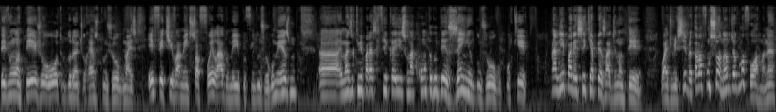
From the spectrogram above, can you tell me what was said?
Teve um lampejo ou outro durante o resto do jogo, mas efetivamente só foi lá do meio para o fim do jogo mesmo. Ah, mas o que me parece que fica isso na conta do desenho do jogo, porque ali parecia que apesar de não ter wide receiver, estava funcionando de alguma forma, né?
